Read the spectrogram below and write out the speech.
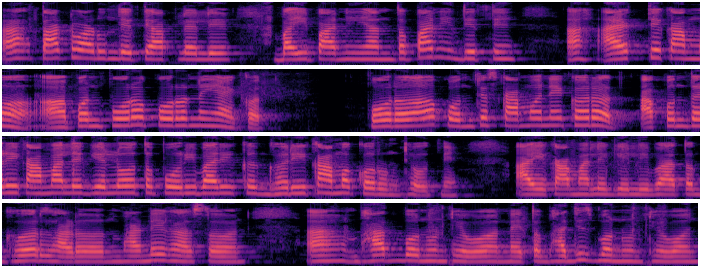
आ ताट वाढून देते आपल्याला. बाई पाणी आण तर पाणी देते. आ ऐकते कामं पण पोरं पोरं नाही ऐकत. पोरं कोणतेच कामं नाही करत. आपण तरी कामाला गेलो तर पोरी बारी घरी कामं करून ठेवते आई कामाला गेली बा तर घर झाडन भांडे घासन आ भात बनवून ठेवण नाही तर भाजीच बनवून ठेवण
